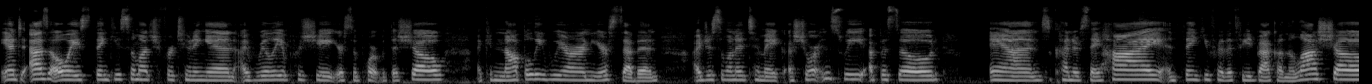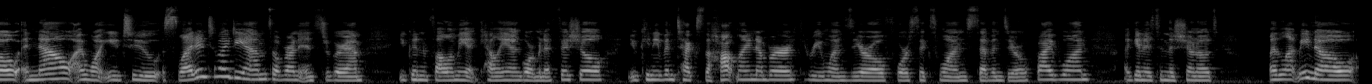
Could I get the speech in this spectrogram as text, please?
And as always, thank you so much for tuning in. I really appreciate your support with the show. I cannot believe we are in year seven. I just wanted to make a short and sweet episode and kind of say hi and thank you for the feedback on the last show. And now I want you to slide into my DMs over on Instagram. You can follow me at Kelly Ann Gorman Official. You can even text the hotline number 310 461 7051. Again, it's in the show notes. And let me know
